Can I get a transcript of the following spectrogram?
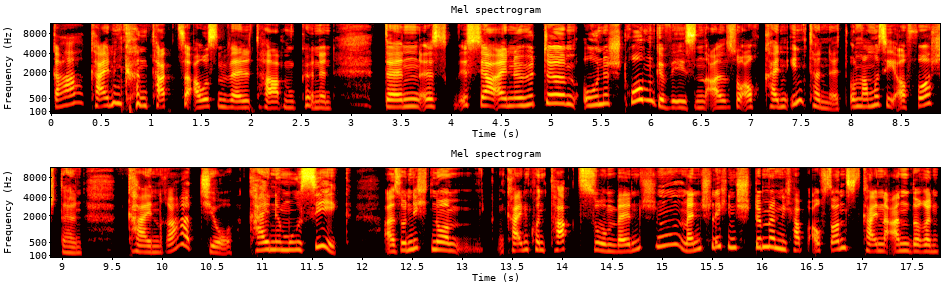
gar keinen Kontakt zur Außenwelt haben können. Denn es ist ja eine Hütte ohne Strom gewesen, also auch kein Internet. Und man muss sich auch vorstellen, kein Radio, keine Musik. Also nicht nur kein Kontakt zu Menschen, menschlichen Stimmen, ich habe auch sonst keine anderen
